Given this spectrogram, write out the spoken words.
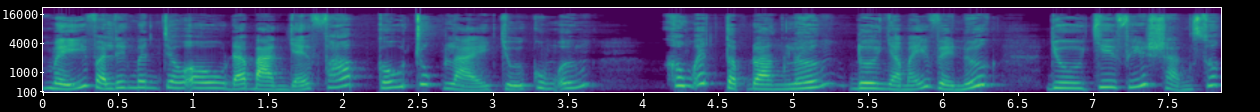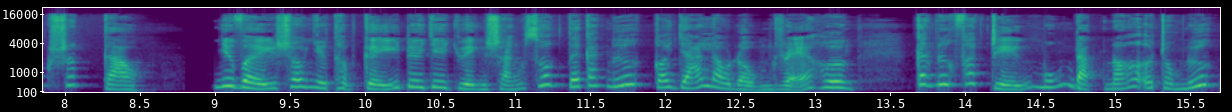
Mỹ và Liên minh châu Âu đã bàn giải pháp cấu trúc lại chuỗi cung ứng. Không ít tập đoàn lớn đưa nhà máy về nước, dù chi phí sản xuất rất cao. Như vậy, sau nhiều thập kỷ đưa dây chuyền sản xuất tới các nước có giá lao động rẻ hơn, các nước phát triển muốn đặt nó ở trong nước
